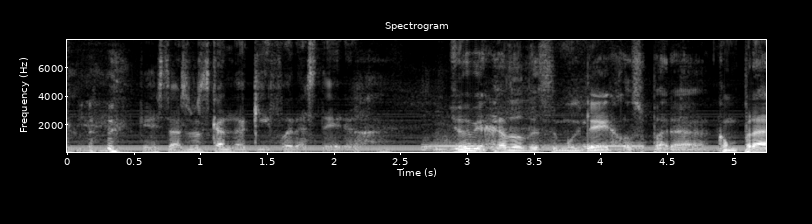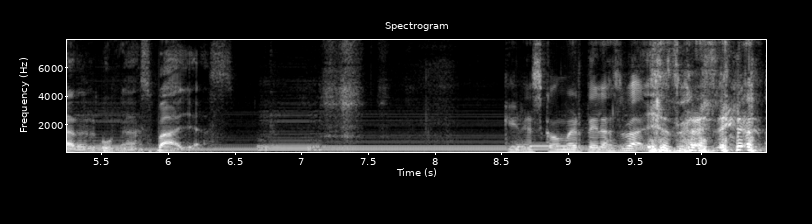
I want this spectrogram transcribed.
¿Qué estás buscando aquí, forastero? Yo he viajado desde muy lejos para comprar algunas vallas. ¿Quieres comerte las vallas, forastero?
